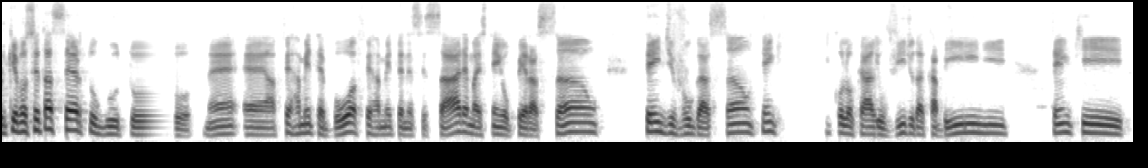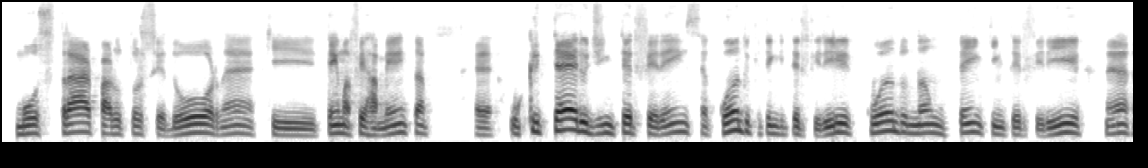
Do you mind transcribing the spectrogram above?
porque você está certo, Guto, né? É, a ferramenta é boa, a ferramenta é necessária, mas tem operação, tem divulgação, tem que colocar o vídeo da cabine, tem que mostrar para o torcedor, né, que tem uma ferramenta, é, o critério de interferência, quando que tem que interferir, quando não tem que interferir, né?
